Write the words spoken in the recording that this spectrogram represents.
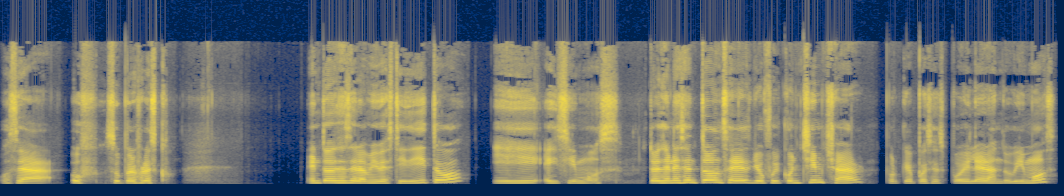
O sea, uff, súper fresco. Entonces era mi vestidito y e hicimos. Entonces en ese entonces yo fui con Chimchar, porque pues spoiler, anduvimos.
